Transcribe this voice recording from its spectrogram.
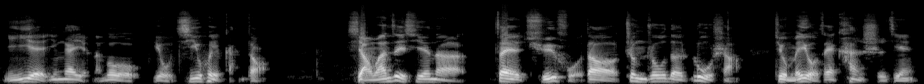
一夜应该也能够有机会赶到。想完这些呢，在曲阜到郑州的路上就没有再看时间。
